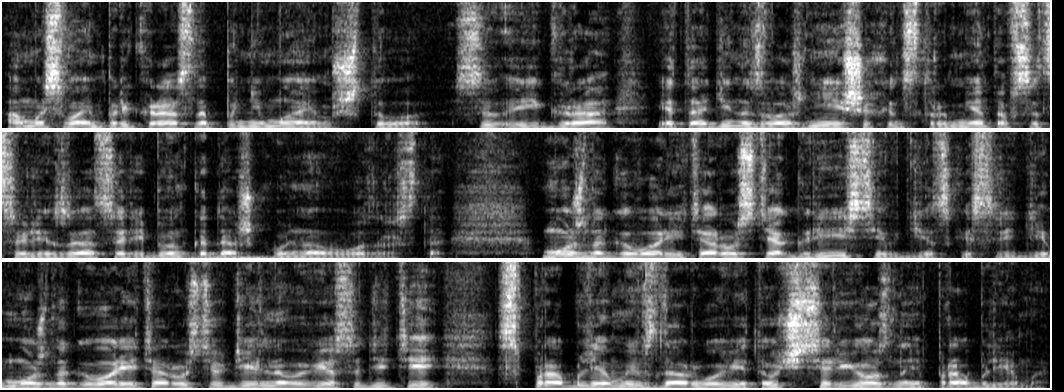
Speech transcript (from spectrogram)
а мы с вами прекрасно понимаем, что игра – это один из важнейших инструментов социализации ребенка дошкольного возраста. Можно говорить о росте агрессии в детской среде, можно говорить о росте удельного веса детей с проблемой в здоровье. Это очень серьезные проблемы.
